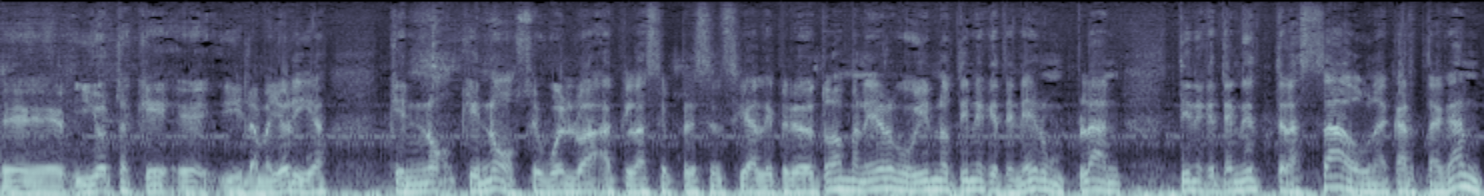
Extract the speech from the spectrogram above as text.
Eh, y otras que, y la mayoría, que no, que no se vuelva a clases presenciales. Pero de todas maneras el gobierno tiene que tener un plan, tiene que tener trazado una carta GAN.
